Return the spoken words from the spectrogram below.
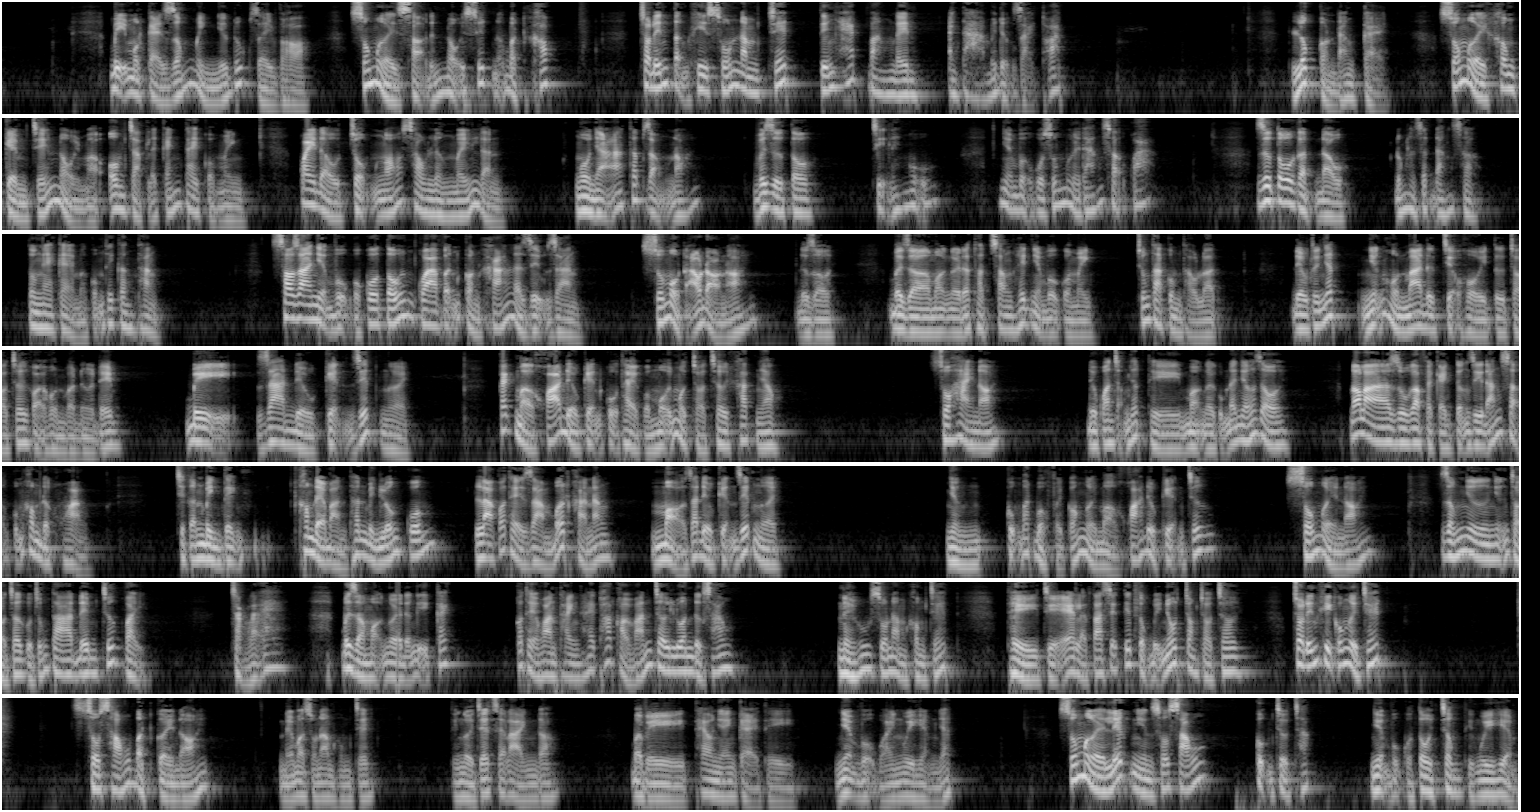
Bị một kẻ giống mình như đúc giày vò, số 10 sợ đến nỗi suýt nữa bật khóc. Cho đến tận khi số 5 chết, tiếng hét vang lên, anh ta mới được giải thoát. Lúc còn đang kể, số 10 không kiềm chế nổi mà ôm chặt lấy cánh tay của mình, quay đầu trộm ngó sau lưng mấy lần. Ngô Nhã thấp giọng nói với Dư Tô, chị lấy ngũ, nhiệm vụ của số 10 đáng sợ quá. Dư Tô gật đầu, đúng là rất đáng sợ. Tôi nghe kể mà cũng thấy căng thẳng. So ra nhiệm vụ của cô tối hôm qua vẫn còn khá là dịu dàng. Số một áo đỏ nói, được rồi, bây giờ mọi người đã thuật xong hết nhiệm vụ của mình. Chúng ta cùng thảo luận. Điều thứ nhất, những hồn ma được triệu hồi từ trò chơi gọi hồn vào nửa đêm. Bị ra điều kiện giết người. Cách mở khóa điều kiện cụ thể của mỗi một trò chơi khác nhau. Số 2 nói. Điều quan trọng nhất thì mọi người cũng đã nhớ rồi. Đó là dù gặp phải cảnh tượng gì đáng sợ cũng không được hoảng. Chỉ cần bình tĩnh, không để bản thân mình luống cuống là có thể giảm bớt khả năng mở ra điều kiện giết người. Nhưng cũng bắt buộc phải có người mở khóa điều kiện chứ. Số 10 nói. Giống như những trò chơi của chúng ta đêm trước vậy. Chẳng lẽ bây giờ mọi người đã nghĩ cách có thể hoàn thành hay thoát khỏi ván chơi luôn được sao? Nếu số 5 không chết, thì chỉ e là ta sẽ tiếp tục bị nhốt trong trò chơi, cho đến khi có người chết. Số 6 bật cười nói, Nếu mà số 5 không chết, Thì người chết sẽ là anh đó Bởi vì theo như anh kể thì Nhiệm vụ của anh nguy hiểm nhất. Số 10 liếc nhìn số 6 Cũng chưa chắc. Nhiệm vụ của tôi trông thì nguy hiểm.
